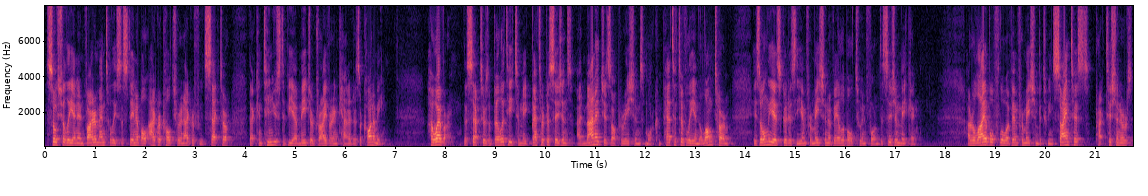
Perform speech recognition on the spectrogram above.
socially and environmentally sustainable agriculture and agri-food sector that continues to be a major driver in Canada's economy. However, the sector's ability to make better decisions and manage its operations more competitively in the long term is only as good as the information available to inform decision making. A reliable flow of information between scientists, practitioners,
